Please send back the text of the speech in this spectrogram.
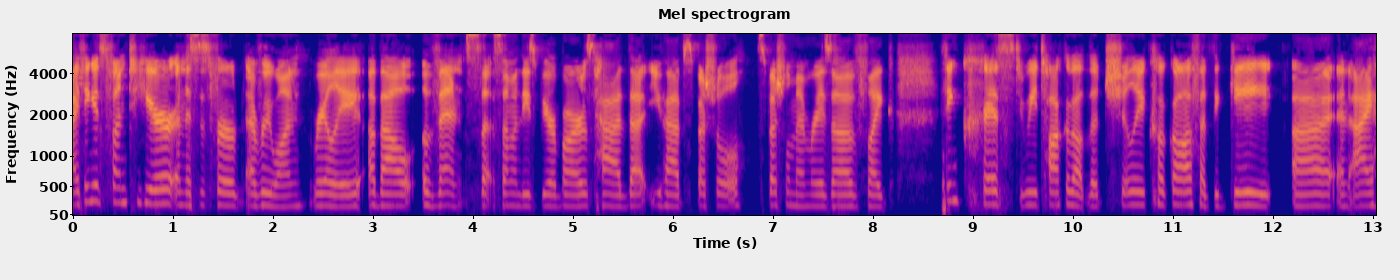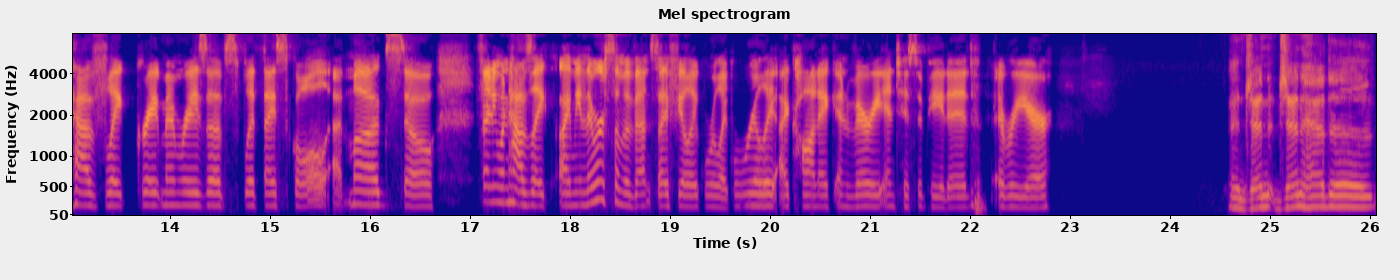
I think it's fun to hear, and this is for everyone really, about events that some of these beer bars had that you have special special memories of. Like, I think Chris, we talk about the chili cook off at the gate uh, and I have like great memories of Split Thy Skull at Mugs. So if anyone has like, I mean, there were some events I feel like were like really iconic and very anticipated every year. And Jen Jen had a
